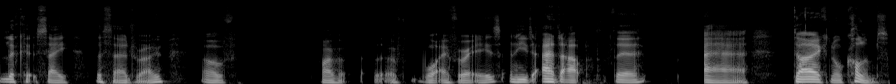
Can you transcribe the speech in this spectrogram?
look at say the third row of five of whatever it is, and you'd add up the uh, diagonal columns,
